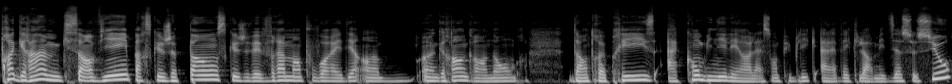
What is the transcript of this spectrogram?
programme qui s'en vient parce que je pense que je vais vraiment pouvoir aider un grand, grand nombre d'entreprises à combiner les relations publiques avec leurs médias sociaux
